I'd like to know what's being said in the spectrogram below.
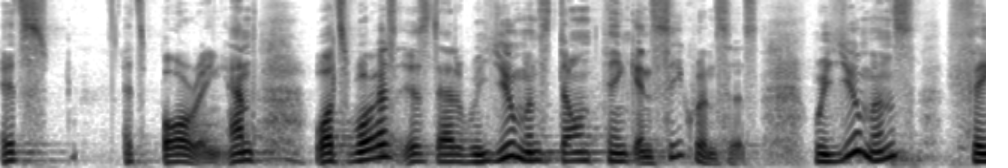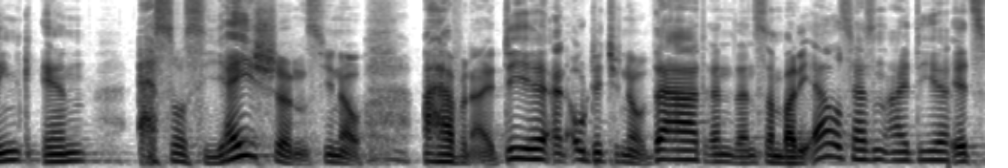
it's, it's boring. And what's worse is that we humans don't think in sequences. We humans think in associations. You know, I have an idea, and oh, did you know that? And then somebody else has an idea. It's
